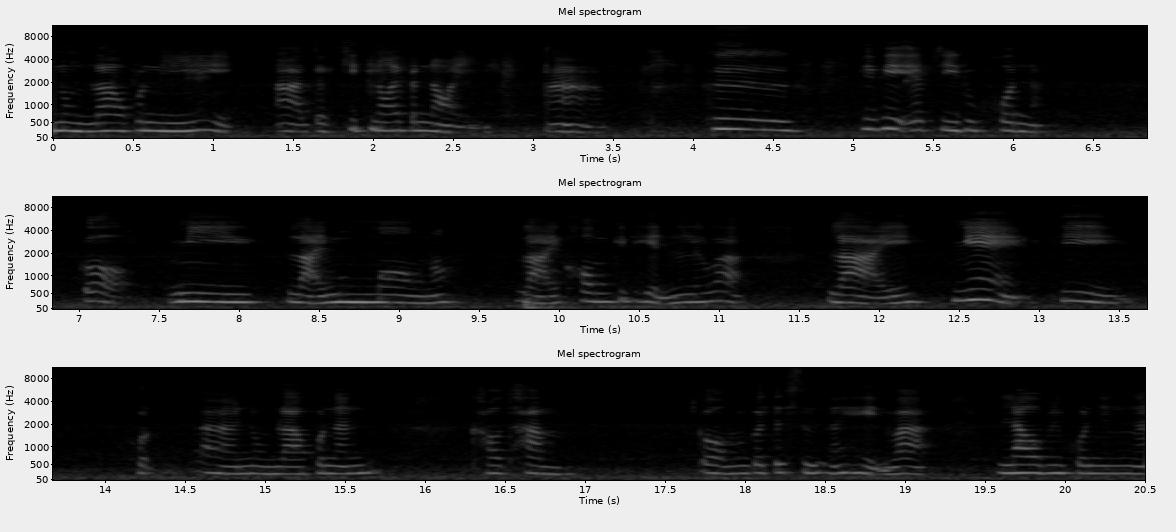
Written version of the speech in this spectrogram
หนุ่มเราวคนนี้อาจจะคิดน้อยไปหน่อย อ่า คือพี่พี่เอฟซีทุกคนน่ะ ก็มีหลายมุมมองเนาะ หลายความคิดเห็นหรือว่า หลายแง่ที่หนุ่มลาวคนนั้นเขาทำก็มันก็จะสื่อให้เห็นว่า เราเป็นคนยังไง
